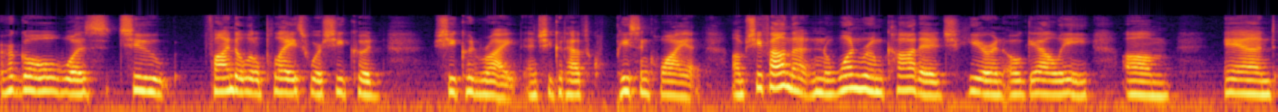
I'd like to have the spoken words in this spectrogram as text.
her goal was to find a little place where she could she could write and she could have peace and quiet. Um, she found that in a one room cottage here in Gallie, um, and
